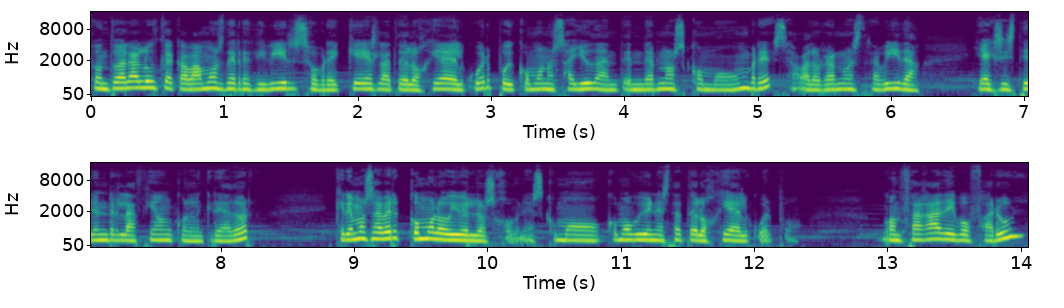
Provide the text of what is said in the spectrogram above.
Con toda la luz que acabamos de recibir sobre qué es la teología del cuerpo y cómo nos ayuda a entendernos como hombres, a valorar nuestra vida y a existir en relación con el Creador, queremos saber cómo lo viven los jóvenes, cómo, cómo viven esta teología del cuerpo. Gonzaga de Bofarul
